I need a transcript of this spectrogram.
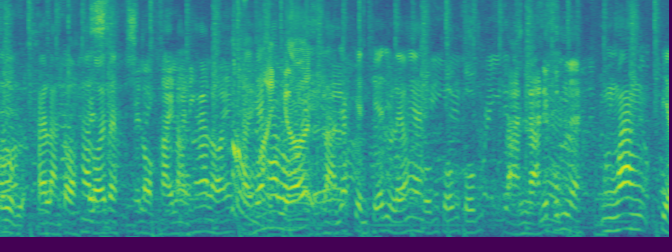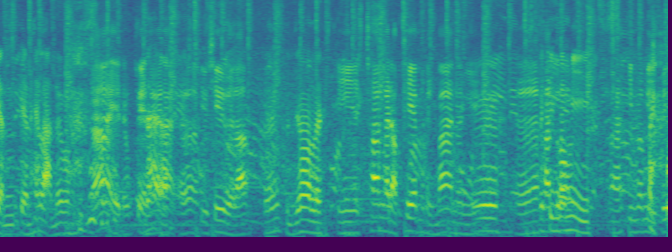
สรุปขายหลานต่อ 500 ไปไปหลอกขายหลานนี่500ขายแค่500 หลานอยากเปลี่ยนเคสอยู่แล้วไงคุ้มคุ้มคุ้มหลานหลานนี่คุ้มเลย มึงว่างเปลี่ยนเปลี่ยนให้หลานด้วยป่ะ ได้เดี๋ยวเปลี่ยนได้ให้เหรอได้เออชื่อชื่อแล้วเอ้ยสุดยอดเลย มีช่างระดับเทพมาถึงบ้านอะไรอย่างงี้เออเออไปกินค่าตัวบะหมี่ อะกินบะหมี่ฟรี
